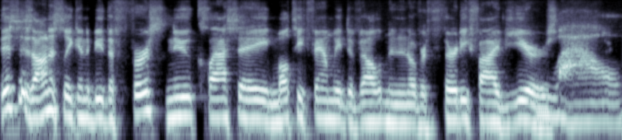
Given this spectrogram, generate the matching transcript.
This is honestly going to be the first new Class A multifamily development in over 35 years. Wow.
